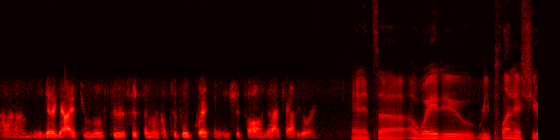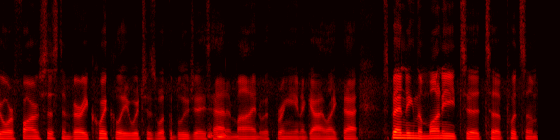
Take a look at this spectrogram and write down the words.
um, you get a guy who can move through the system relatively quick, and he should fall into that category. And it's a, a way to replenish your farm system very quickly, which is what the Blue Jays mm-hmm. had in mind with bringing in a guy like that. Spending the money to, to put some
